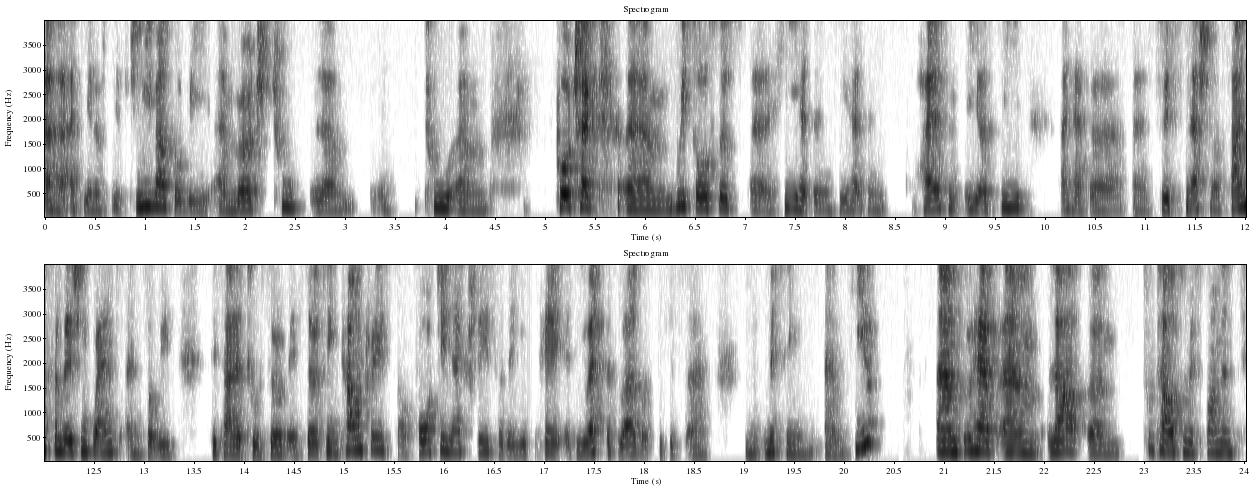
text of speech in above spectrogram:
uh, at the University of Geneva. So we uh, merged two, um, two um, project um, resources. He had an, he had an hired an ERC I have a, a, Swiss National Science Foundation grant, and so we decided to survey 13 countries, or 14 actually, so the UK, the US as well, but this is uh, missing um, here. Um, so we have um, um 2,000 respondents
